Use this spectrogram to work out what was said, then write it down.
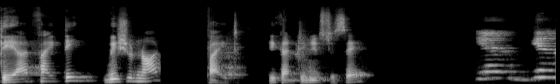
they are fighting. We should not fight. He continues to say, यद्यप्येतेन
